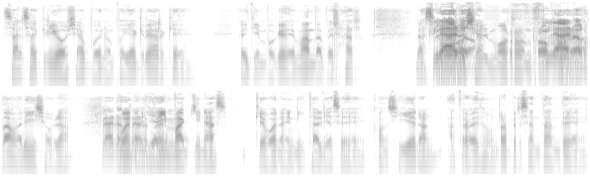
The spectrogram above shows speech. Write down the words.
salsa criolla, pues no podía creer que el tiempo que demanda pelar la cebolla, el morrón rojo, verde, amarillo, bla. bueno, y hay máquinas que, bueno, en Italia se consiguieron a través de un representante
